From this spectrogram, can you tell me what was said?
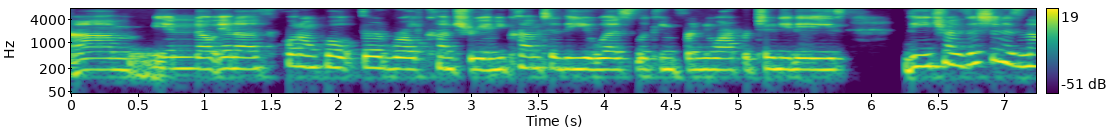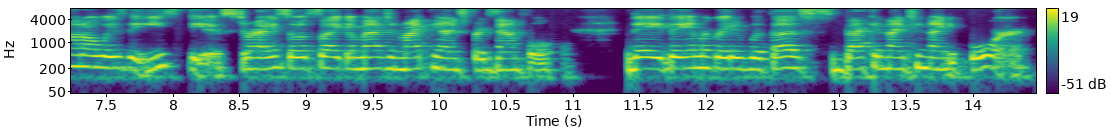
um, you know, in a quote unquote third world country and you come to the US looking for new opportunities, the transition is not always the easiest, right? So it's like imagine my parents, for example, they they immigrated with us back in 1994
